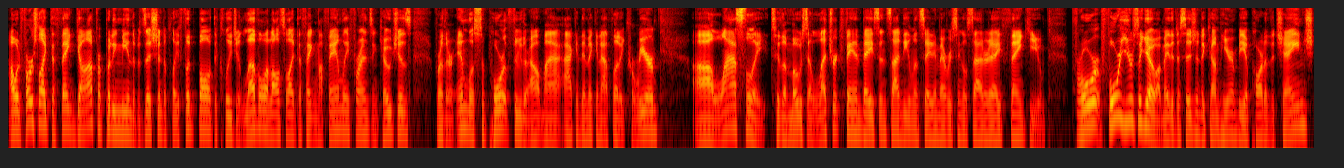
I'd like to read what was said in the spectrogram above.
I would first like to thank God for putting me in the position to play football at the collegiate level. I'd also like to thank my family, friends, and coaches for their endless support throughout my academic and athletic career. Uh, lastly, to the most electric fan base inside Neyland Stadium every single Saturday, thank you. Four, four years ago, I made the decision to come here and be a part of the change.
